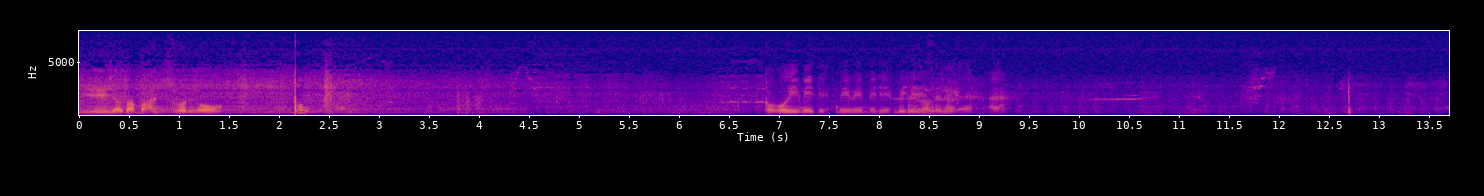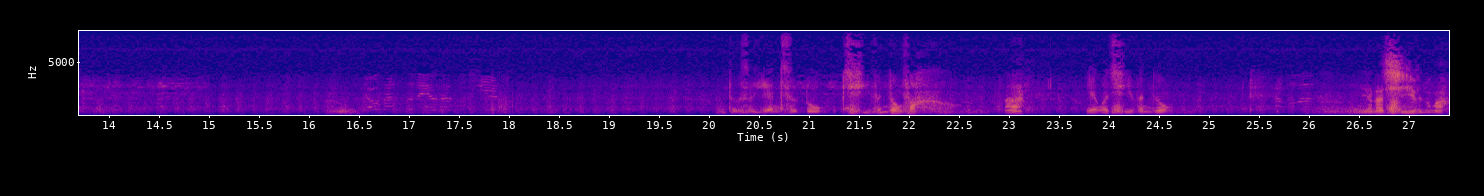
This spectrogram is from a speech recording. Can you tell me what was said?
咦，要到慢速的哦。砰！个个也没得，没没没得，没得啥子的哎。都是延迟录七分钟发，啊？延个七分钟。延了七分钟啊？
